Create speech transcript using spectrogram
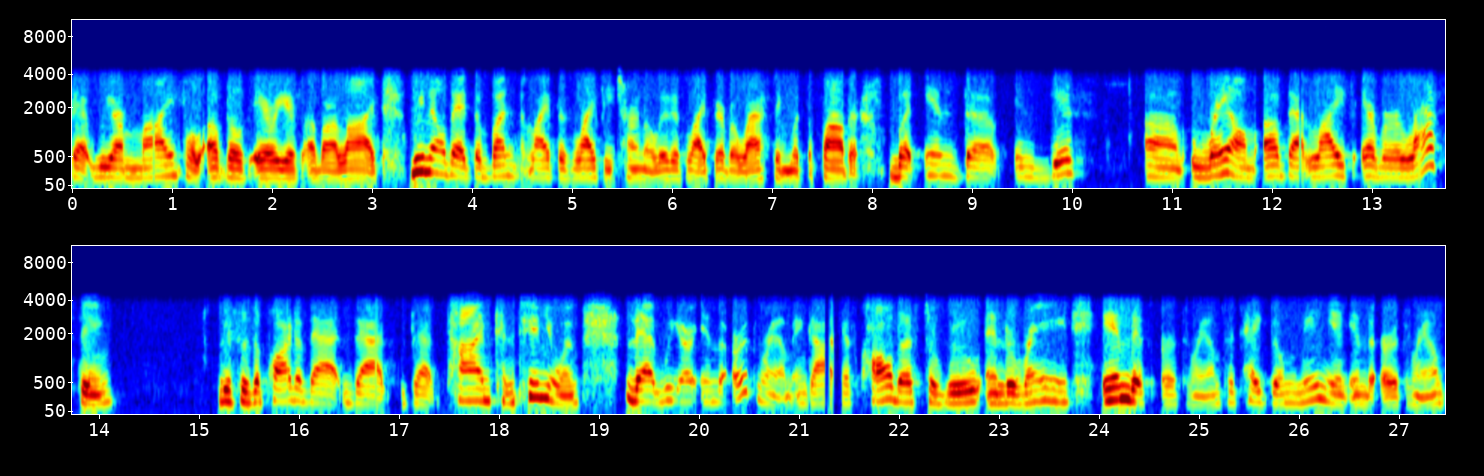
that we are mindful of those areas of our lives. We know that the abundant life is life eternal. It is life everlasting with the Father. But in the in this um, realm of that life everlasting, this is a part of that that that time continuum that we are in the earth realm. And God has called us to rule and to reign in this earth realm to take dominion in the earth realm.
